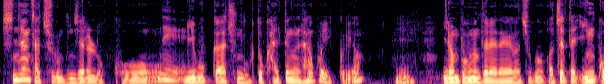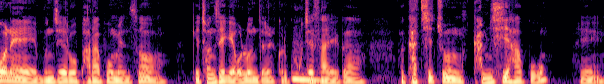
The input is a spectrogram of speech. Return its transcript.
신장 자치구 문제를 놓고 네. 미국과 중국도 갈등을 하고 있고요. 예, 이런 부분들에 대해 가지고 어쨌든 인권의 문제로 바라보면서 전 세계 언론들 그리고 음. 국제 사회가 같이 좀 감시하고 예,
